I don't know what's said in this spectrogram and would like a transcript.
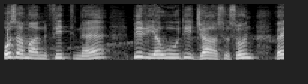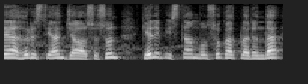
O zaman fitne bir Yahudi casusun veya Hristiyan casusun gelip İstanbul sokaklarında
